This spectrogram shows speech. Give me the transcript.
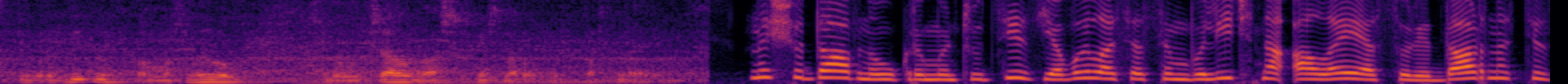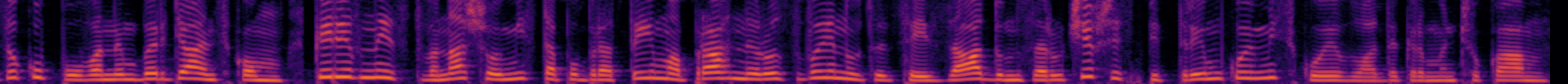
співробітництва можливо долучали наших міжнародних партнерів. Нещодавно у Кременчуці з'явилася символічна алея солідарності з окупованим Бердянськом. Керівництво нашого міста побратима прагне розвинути цей задум, заручившись підтримкою міської влади Кременчука.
